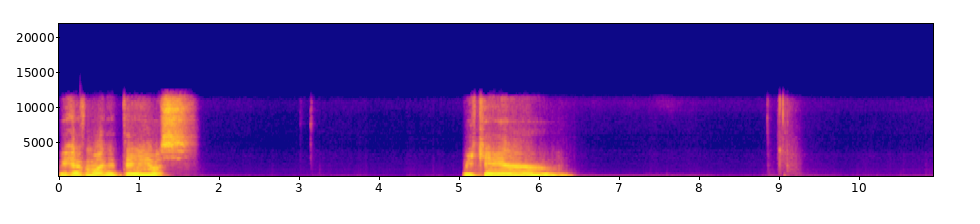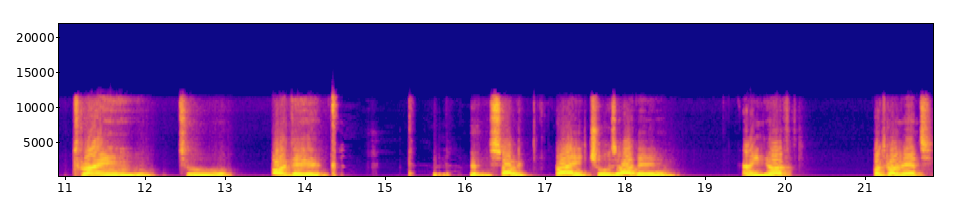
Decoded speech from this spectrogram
We have more details. We can trying to oh, other sorry try choose other kind of control net.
